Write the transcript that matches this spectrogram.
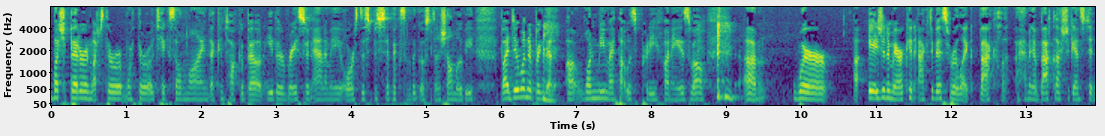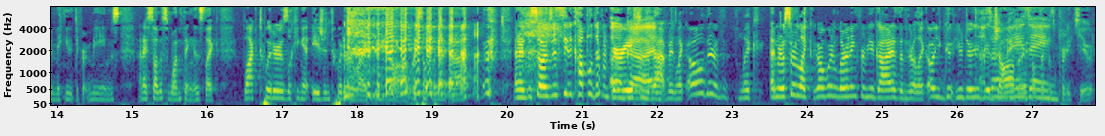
much better and much thorough, more thorough takes online that can talk about either race and anime or the specifics of the Ghost in the Shell movie. But I did want to bring that uh, one meme I thought was pretty funny as well, um, where uh, Asian American activists were like having a backlash against it and making different memes. And I saw this one thing is like Black Twitter is looking at Asian Twitter like good job or something like that. and I just, so I've just seen a couple of different Oh, variations God. of that, being like, oh, they're like, and we're sort of like, oh, we're learning from you guys, and they're like, oh, you, you're doing a good That's job. And I thought that was pretty cute.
